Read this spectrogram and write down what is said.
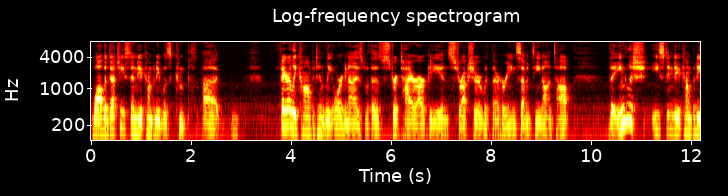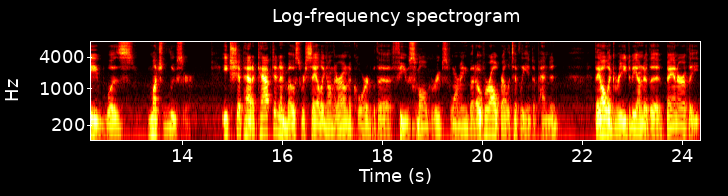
while the dutch east india company was compl- uh, fairly competently organized with a strict hierarchy and structure with the Heeren 17 on top, the English East India Company was much looser. Each ship had a captain, and most were sailing on their own accord, with a few small groups forming, but overall relatively independent. They all agreed to be under the banner of the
